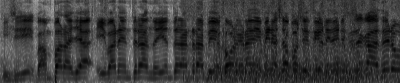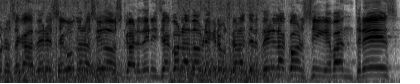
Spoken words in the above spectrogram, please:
Y sí, sí, van para allá y van entrando y entran rápido. Jorge, nadie mira esa posición. Y Denis uno, se acaba de hacer el segundo, no ha sido Oscar. Denis ya con la doble, quiere buscar la tercera y la consigue. Van tres.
